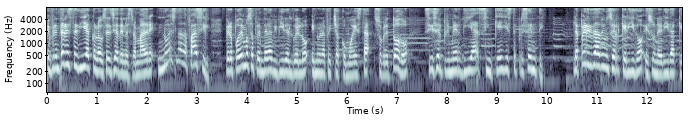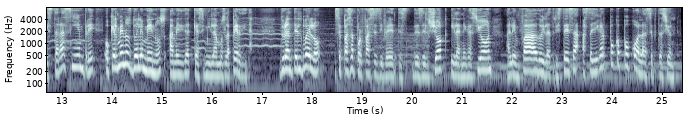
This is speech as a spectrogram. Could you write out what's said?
Enfrentar este día con la ausencia de nuestra madre no es nada fácil, pero podemos aprender a vivir el duelo en una fecha como esta, sobre todo si es el primer día sin que ella esté presente. La pérdida de un ser querido es una herida que estará siempre o que al menos duele menos a medida que asimilamos la pérdida. Durante el duelo se pasa por fases diferentes, desde el shock y la negación, al enfado y la tristeza, hasta llegar poco a poco a la aceptación.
